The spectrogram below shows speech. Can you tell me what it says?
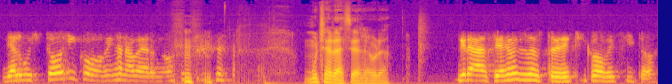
de algo histórico, vengan a vernos. Muchas gracias Laura. gracias, gracias a ustedes, chicos. Besitos.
